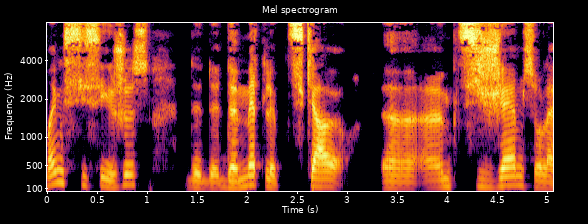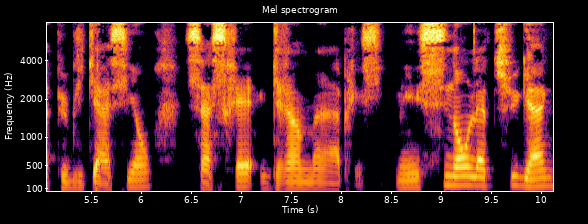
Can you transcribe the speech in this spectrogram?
même si c'est juste de, mettre le petit cœur, euh, un petit j'aime sur la publication, ça serait grandement apprécié. Mais sinon là-dessus, gang,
